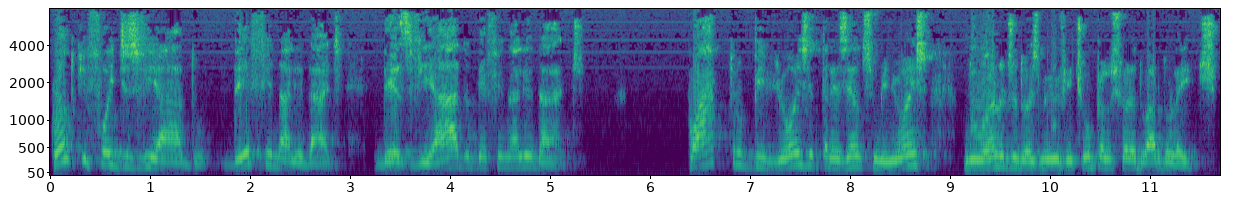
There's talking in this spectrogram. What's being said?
Quanto que foi desviado de finalidade? Desviado de finalidade. 4 bilhões e 300 milhões no ano de 2021 pelo senhor Eduardo Leite.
